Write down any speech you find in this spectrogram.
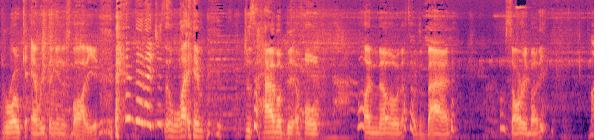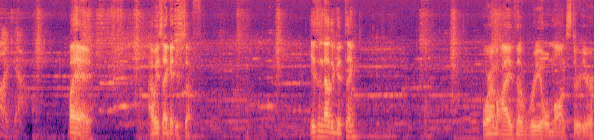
broke everything in his body. And then I just let him just have a bit of hope. Oh no, that sounds bad. I'm sorry, buddy. Mine now. But hey, at least I get your stuff. Isn't that a good thing? Or am I the real monster here?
